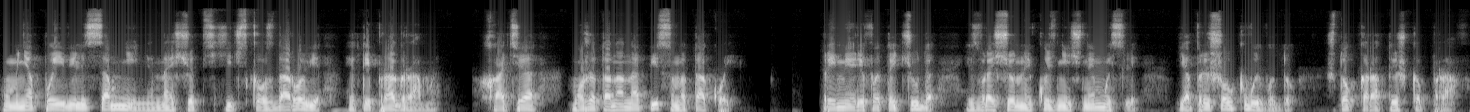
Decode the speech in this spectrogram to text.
у меня появились сомнения насчет психического здоровья этой программы. Хотя, может она написана такой. Примерив это чудо извращенной кузнечной мысли, я пришел к выводу, что коротышка прав.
